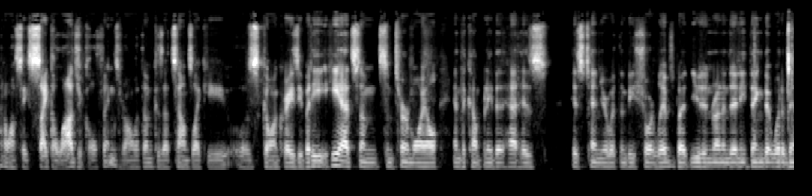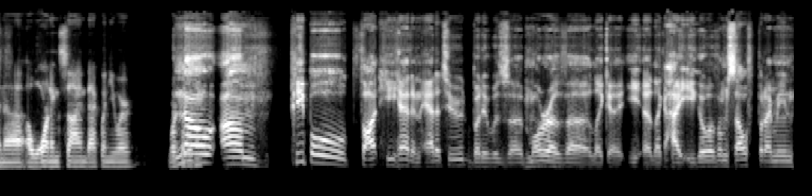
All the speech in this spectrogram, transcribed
I don't want to say psychological things wrong with him because that sounds like he was going crazy, but he he had some some turmoil in the company that had his his tenure with them be short lived. But you didn't run into anything that would have been a, a warning sign back when you were working. with him? No, um, people thought he had an attitude, but it was uh, more of uh, like a uh, like a high ego of himself. But I mean,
